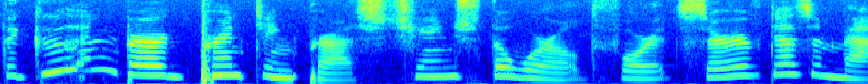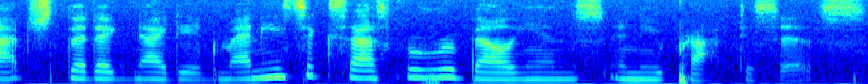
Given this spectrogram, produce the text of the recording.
The Gutenberg printing press changed the world for it served as a match that ignited many successful rebellions and new practices.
